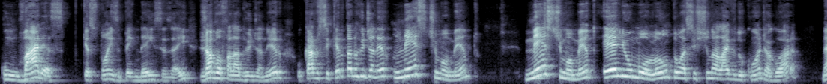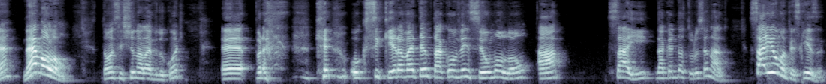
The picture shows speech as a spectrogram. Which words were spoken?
com várias questões e pendências aí. Já vou falar do Rio de Janeiro. O Carlos Siqueira está no Rio de Janeiro neste momento. Neste momento, ele e o Molon estão assistindo a live do Conde agora, né? Né, Molon? Estão assistindo a live do Conde. É, pra... o Siqueira vai tentar convencer o Molon a sair da candidatura ao Senado. Saiu uma pesquisa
